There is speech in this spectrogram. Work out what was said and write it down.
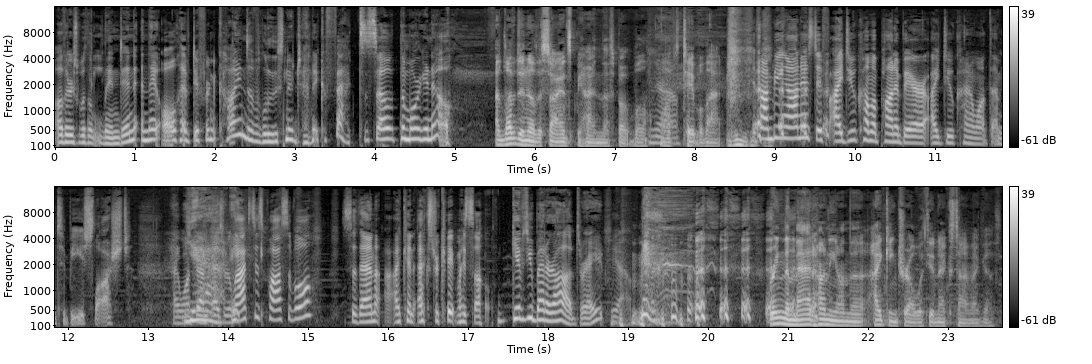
others with linden, and they all have different kinds of hallucinogenic effects. So the more you know. I'd love to know the science behind this, but we'll, we'll have to table that. if I'm being honest, if I do come upon a bear, I do kind of want them to be sloshed. I want them Yeah, as it- relaxed as possible, so then I can extricate myself. Gives you better odds, right? Yeah. Bring the mad honey on the hiking trail with you next time, I guess.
